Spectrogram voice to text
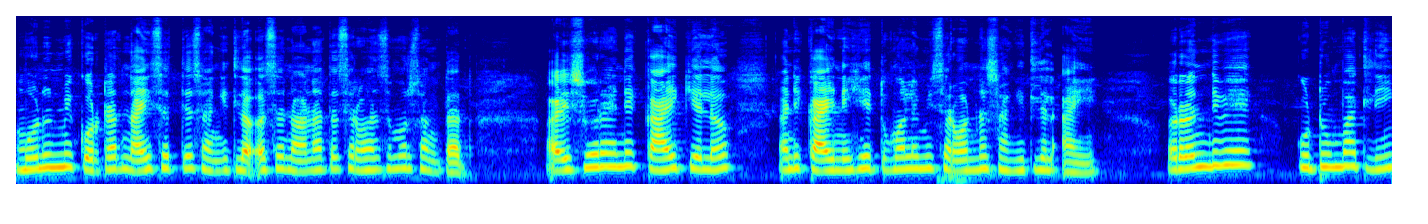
म्हणून मी कोर्टात नाही सत्य सांगितलं असं नाना तर सर्वांसमोर सांगतात. ऐश्वर्याने काय केलं आणि काय नाही हे तुम्हाला मी सर्वांना सांगितलेलं आहे. रणदिवे कुटुंबातली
